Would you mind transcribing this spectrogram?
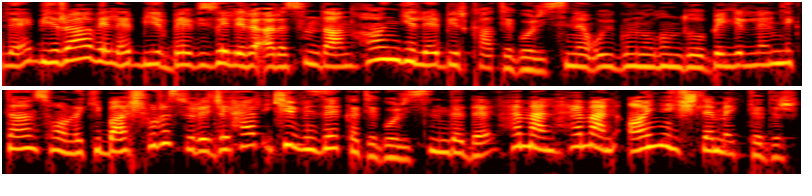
L1A ve L1B vizeleri arasından hangi L1 kategorisine uygun olunduğu belirlendikten sonraki başvuru süreci her iki vize kategorisinde de hemen hemen aynı işlemektedir.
